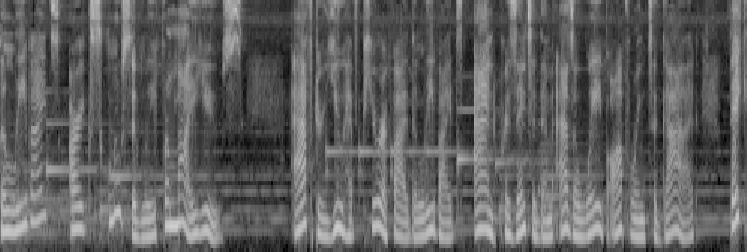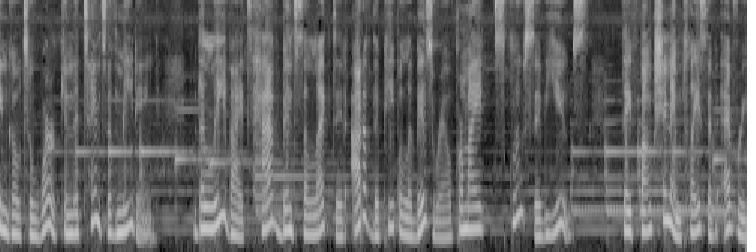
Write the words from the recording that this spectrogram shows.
The Levites are exclusively for my use. After you have purified the Levites and presented them as a wave offering to God, they can go to work in the tents of meeting. The Levites have been selected out of the people of Israel for my exclusive use. They function in place of every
